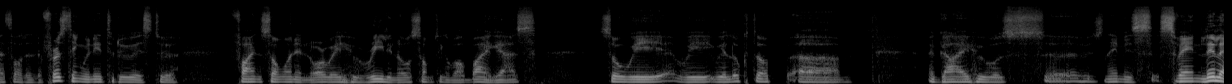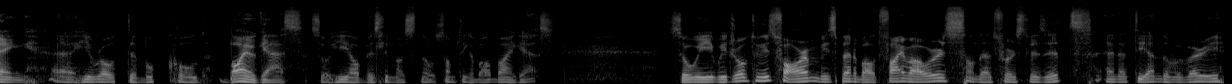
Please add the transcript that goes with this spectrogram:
I thought that the first thing we need to do is to find someone in Norway who really knows something about biogas. So we we we looked up um, a guy who was uh, whose name is Svein Lilleng. Uh, he wrote a book called Biogas, so he obviously must know something about biogas. So we, we drove to his farm. We spent about five hours on that first visit, and at the end of a very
